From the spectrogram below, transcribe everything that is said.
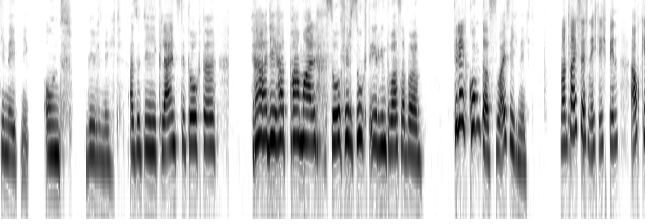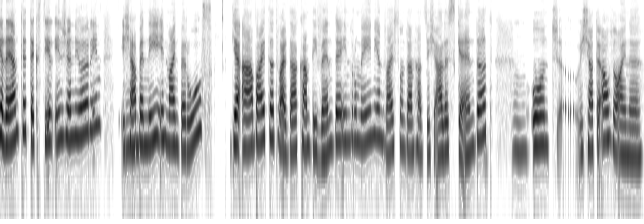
die näht nicht und will nicht. Also die kleinste Tochter, ja, die hat ein paar Mal so versucht irgendwas, aber vielleicht kommt das, weiß ich nicht. Man weiß es nicht. Ich bin auch gelernte Textilingenieurin. Ich mhm. habe nie in meinem Beruf gearbeitet, weil da kam die Wende in Rumänien, weißt du, und dann hat sich alles geändert. Mhm. Und ich hatte auch so eine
